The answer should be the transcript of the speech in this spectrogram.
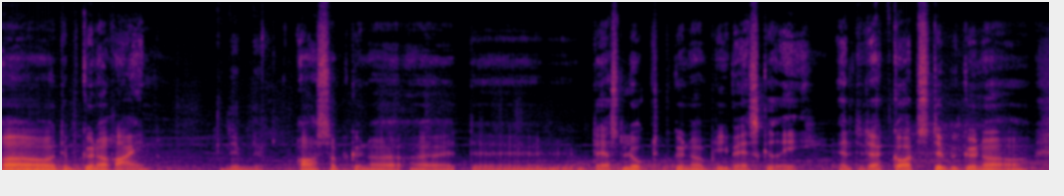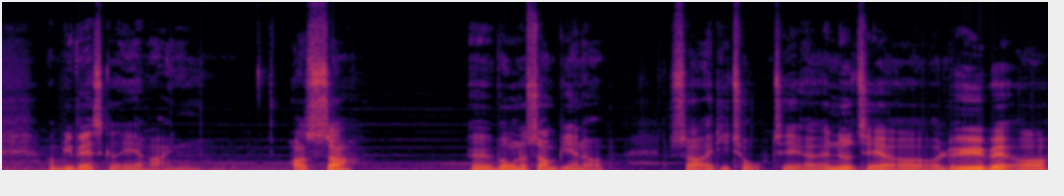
og det begynder at regne. Nemlig. Og så begynder øh, at, øh, deres lugt begynder at blive vasket af. Alt det der godt, det begynder at, at blive vasket af af regnen. Og så øh, vågner zombierne op. Så er de to til at, er nødt til at, at løbe, og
